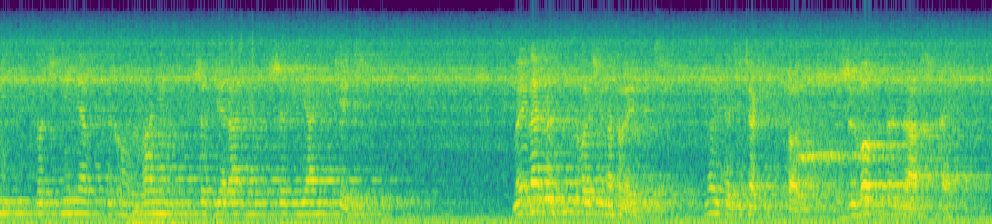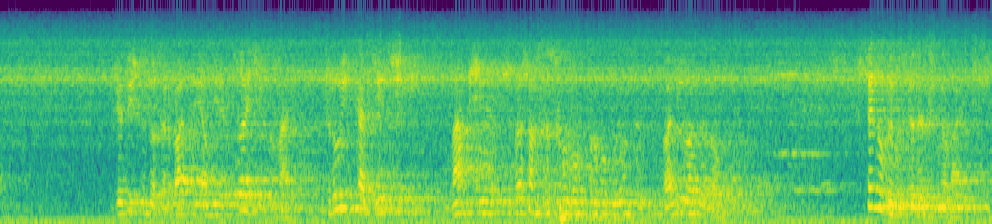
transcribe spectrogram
mieli do czynienia z wychowywaniem, przebieraniem, przewijaniem dzieci. No i nagle zdecydowali się na troje dzieci. No i te dzieciaki stoją, żywotne za cztery. Wzięliśmy do herbaty, ja mówię, słuchajcie kochani, trójka dzieci wam się, przepraszam za słowo prowokujące, zwaliła do domu. Z czego wy zrezygnowaliście?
